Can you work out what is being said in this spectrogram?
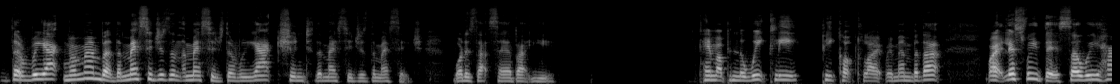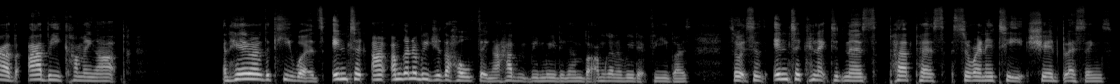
the react remember the message isn't the message the reaction to the message is the message. What does that say about you? Came up in the weekly peacock light remember that? Right let's read this. So we have abby coming up and here are the keywords. Inter i'm going to read you the whole thing. I haven't been reading them but i'm going to read it for you guys. So it says interconnectedness purpose serenity shared blessings.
